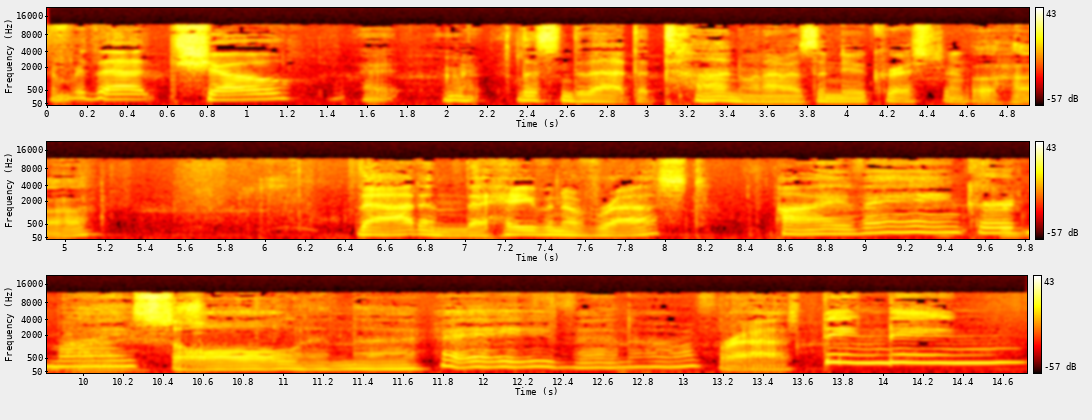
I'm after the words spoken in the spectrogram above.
Remember that show? I listened to that a ton when I was a new Christian. Uh huh. That and the Haven of Rest. I've anchored my soul in the haven of rest. Ding ding.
